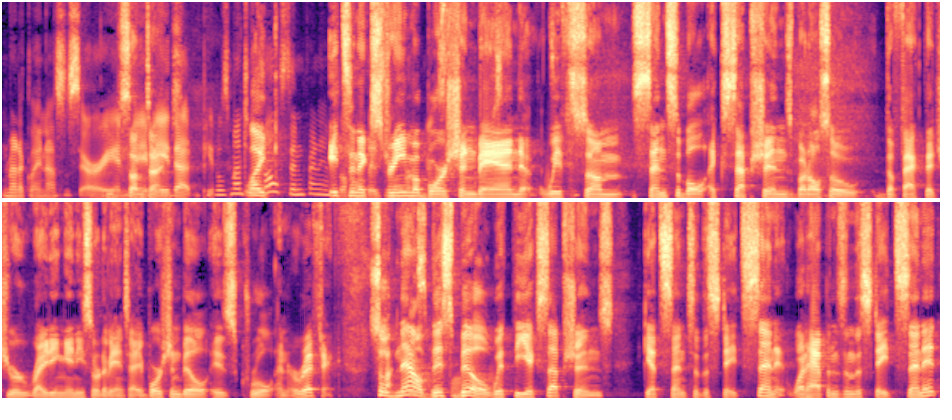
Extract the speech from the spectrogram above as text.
medically necessary, and maybe that people's mental like health and financial it's an extreme abortion ban with some sensible exceptions but also the fact that you're writing any sort of anti-abortion bill is cruel and horrific. So now this people. bill with the exceptions gets sent to the state senate. What happens in the state senate?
